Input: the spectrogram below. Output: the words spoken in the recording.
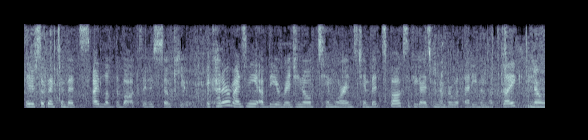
They just look like Timbits. I love the box. It is so cute. It kind of reminds me of the original Tim Hortons Timbits box, if you guys remember what that even looked like. No,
